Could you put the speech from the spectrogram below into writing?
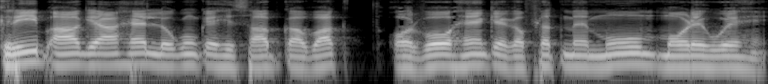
करीब आ गया है लोगों के हिसाब का वक्त और वो हैं कि गफलत में मुँह मोड़े हुए हैं।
